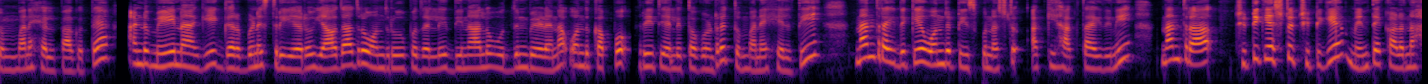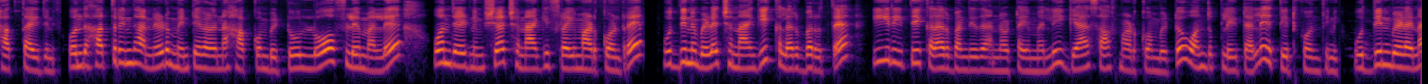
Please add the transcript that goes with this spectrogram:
ತುಂಬಾನೇ ಹೆಲ್ಪ್ ಆಗುತ್ತೆ. ಅಂಡ್ ಮೇನ್ ಆಗಿ ಗರ್ಭಿಣಿ ಸ್ತ್ರೀಯರು ಯಾವ್ದಾದ್ರು ಒಂದು ರೂಪದಲ್ಲಿ ದಿನಾಲು ಉದ್ದಿನ ಬೇಳೆನ ಒಂದು ಕಪ್ಪು ರೀತಿಯಲ್ಲಿ ತಗೊಂಡ್ರೆ ತುಂಬಾನೇ ಹೆಲ್ತಿ ನಂತರ ಇದಕ್ಕೆ ಒಂದು ಟೀ ಸ್ಪೂನ್ ಅಷ್ಟು ಅಕ್ಕಿ ಹಾಕ್ತಾ ಇದ್ದೀನಿ. ನಂತರ ಚಿಟಿಗೆಷ್ಟು ಚಿಟಿಗೆ ಮೆಂತೆ ಕಾಳನ್ನು ಹಾಕ್ತಾ ಇದ್ದೀನಿ. ಒಂದು ಹತ್ತರಿಂದ ಹನ್ನೆರಡು ಮೆಂತೆಗಳನ್ನ ಹಾಕ್ಕೊಂಡ್ಬಿಟ್ಟು ಲೋ ಫ್ಲೇಮಲ್ಲೇ ಒಂದೆರಡು ನಿಮಿಷ ಚೆನ್ನಾಗಿ ಫ್ರೈ ಮಾಡ್ಕೊಂಡ್ರೆ ಉದ್ದಿನ ಬೇಳೆ ಚೆನ್ನಾಗಿ ಕಲರ್ ಬರುತ್ತೆ. ಈ ರೀತಿ ಕಲರ್ ಬಂದಿದೆ ಅನ್ನೋ ಟೈಮಲ್ಲಿ ಗ್ಯಾಸ್ ಆಫ್ ಮಾಡ್ಕೊಂಡ್ಬಿಟ್ಟು ಒಂದು ಪ್ಲೇಟಲ್ಲಿ ಎತ್ತಿಟ್ಕೊಂತೀನಿ. ಉದ್ದಿನ ಬೇಳೆನ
